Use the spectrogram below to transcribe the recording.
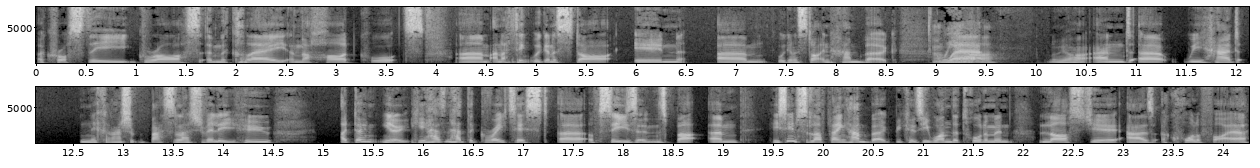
across the grass and the clay and the hard courts. Um, and I think we're going to start in um, we're going to start in Hamburg. We are. We are, and uh, we had Nicolas Basilashvili, who I don't, you know, he hasn't had the greatest uh, of seasons, but um, he seems to love playing Hamburg because he won the tournament last year as a qualifier,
